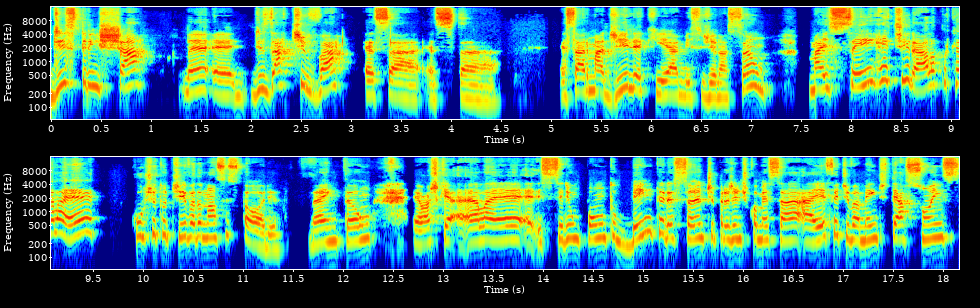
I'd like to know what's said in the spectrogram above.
destrinchar né, é, desativar essa, essa, essa armadilha que é a miscigenação, mas sem retirá-la, porque ela é constitutiva da nossa história. Né? Então, eu acho que ela é, seria um ponto bem interessante para a gente começar a efetivamente ter ações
